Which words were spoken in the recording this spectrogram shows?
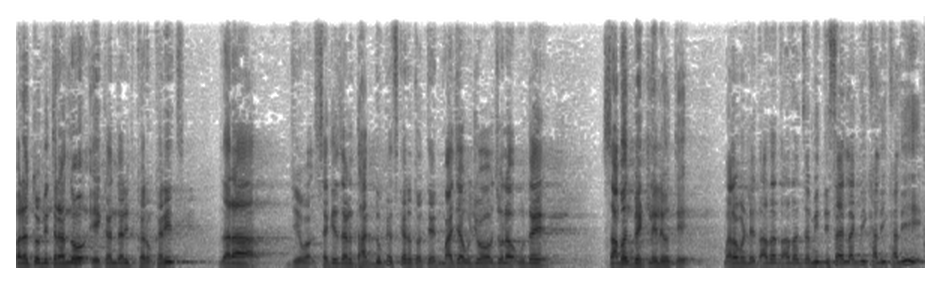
परंतु मित्रांनो एकंदरीत खरोखरीच जरा जेव्हा सगळेजण धाकधूकच करत होते. माझ्या उजव्या बाजूला उदय सामंत भेटलेले होते. मला म्हणले दादा दादा जमीन दिसायला लागली खाली खाली.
